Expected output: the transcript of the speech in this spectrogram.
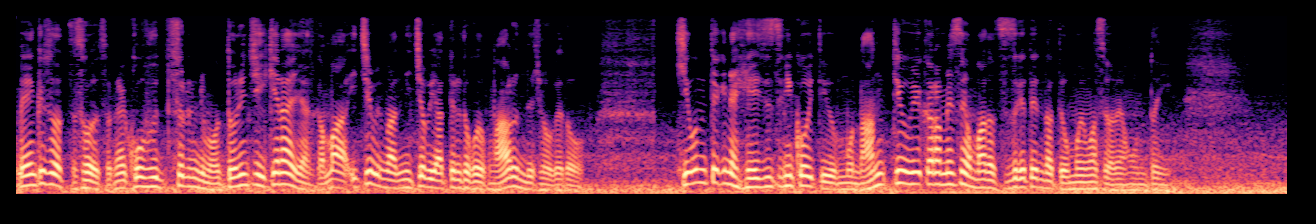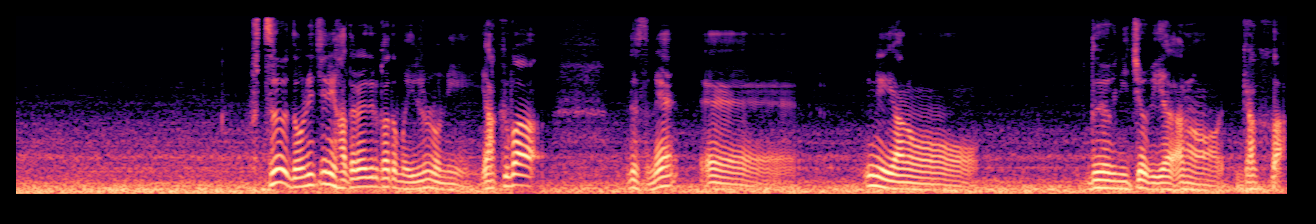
免許証だってそうですよね。交付するにも土日行けないじゃないですか。まあ一部今日曜日やってるところもあるんでしょうけど基本的には平日に来いというもうなんていう上から目線をまだ続けてんだって思いますよね本当に普通土日に働いてる方もいるのに役場ですね、えー、にあの土曜日日曜日あの逆か、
